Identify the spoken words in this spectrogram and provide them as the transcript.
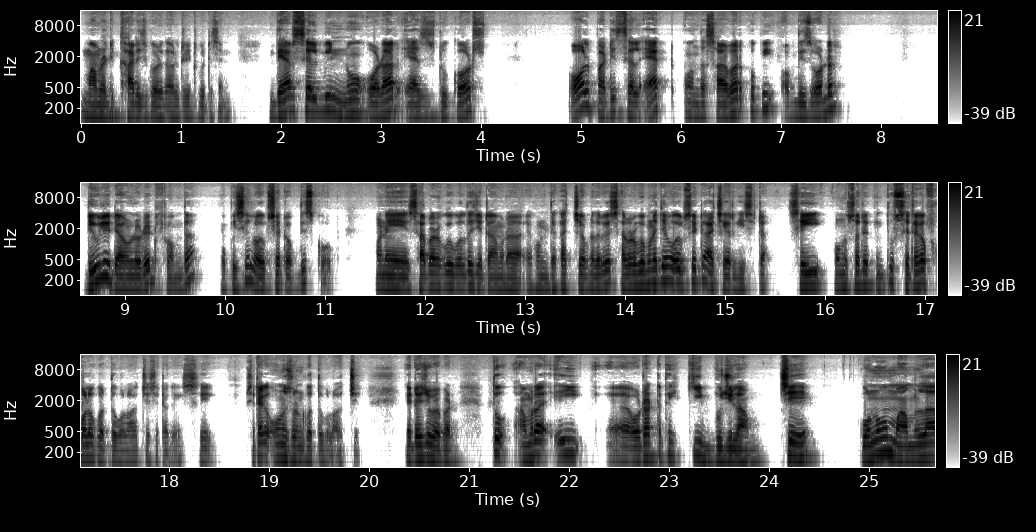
মামলাটি খারিজ করে দেওয়া হল writ petition there shall be no order as to costs all parties shall act on the server copy of this order duly downloaded from the official website of this court. মানে সার্ভার কপি বলতে যেটা আমরা এখন দেখাচ্ছি আপনাদেরকে সার্ভার কপি মানে যে ওয়েবসাইটে আছে আর কি, সেটা, সেই অনুসারে কিন্তু সেটাকে ফলো করতে বলা হচ্ছে সেটাকে সেই সেটাকে অনুসরণ করতে বলা হচ্ছে। এটা হচ্ছে ব্যাপার। তো আমরা এই অর্ডারটা থেকে কি বুঝলাম? যে কোনো মামলা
